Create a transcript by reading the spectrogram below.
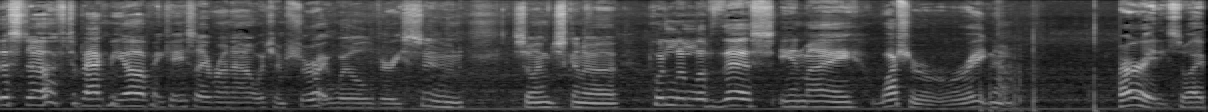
this stuff to back me up in case I run out, which I'm sure I will very soon. So I'm just going to put a little of this in my washer right now. Alrighty, so I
